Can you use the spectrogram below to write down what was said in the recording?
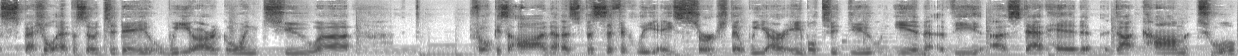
special episode today. We are going to uh, focus on uh, specifically a search that we are able to do in the uh, stathead.com tool.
